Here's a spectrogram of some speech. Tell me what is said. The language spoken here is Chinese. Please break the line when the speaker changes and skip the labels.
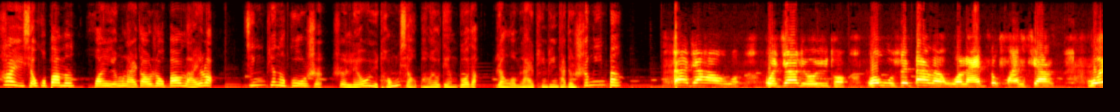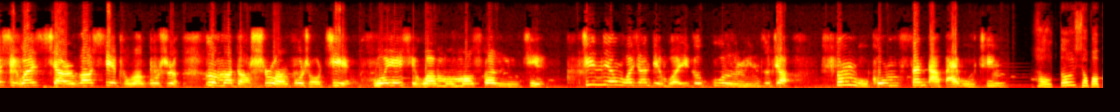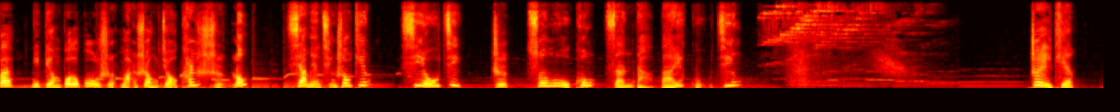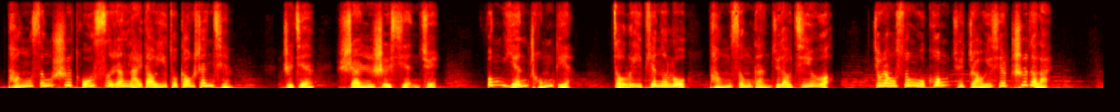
嗨，小伙伴们，欢迎来到肉包来了。今天的故事是刘雨桐小朋友点播的，让我们来听听他的声音吧。
大家好，我我叫刘雨桐，我五岁半了，我来自黄江。我喜欢《小人包蟹童话故事》《噩梦岛狮王复仇记》，我也喜欢《萌猫森林记》。今天我想点播一个故事，名字叫《孙悟空三打白骨精》。
好的，小宝贝，你点播的故事马上就要开始喽。下面请收听《西游记之孙悟空三打白骨精》。这一天，唐僧师徒四人来到一座高山前，只见。山势险峻，峰岩重叠，走了一天的路，唐僧感觉到饥饿，就让孙悟空去找一些吃的来。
